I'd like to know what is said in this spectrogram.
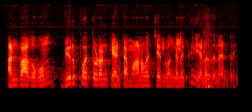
அன்பாகவும் விருப்பத்துடன் கேட்ட மாணவ செல்வங்களுக்கு எனது நன்றி.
